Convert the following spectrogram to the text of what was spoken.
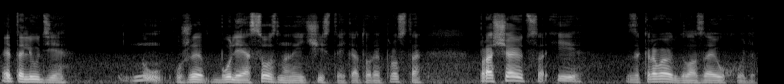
Это люди, ну, уже более осознанные чистые, которые просто прощаются и закрывают глаза и уходят.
